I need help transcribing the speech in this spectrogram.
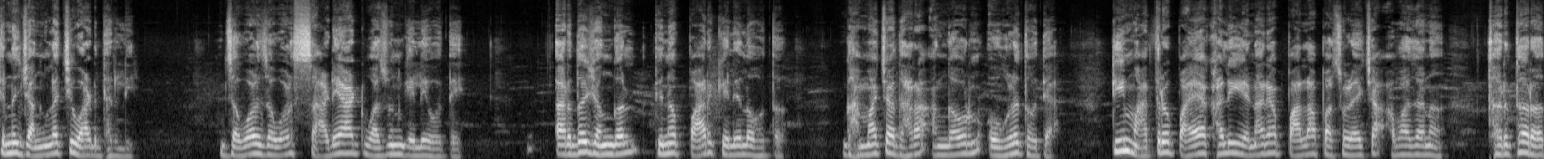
तिनं जंगलाची वाट धरली. जवळजवळ साडेआठ वाजून गेले होते. अर्ध जंगल तिनं पार केलेलं होतं. घामाच्या धारा अंगावरून ओघळत होत्या. ती मात्र पायाखाली येणाऱ्या पालापाचोळ्याच्या आवाजानं थरथरत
